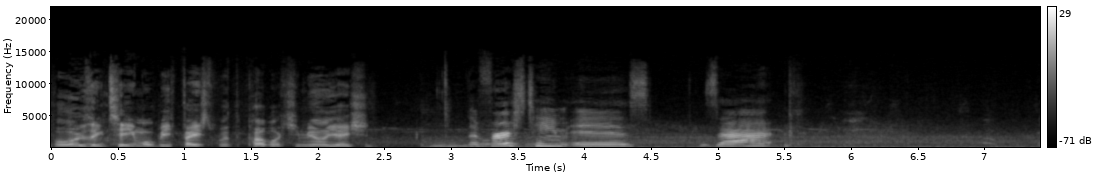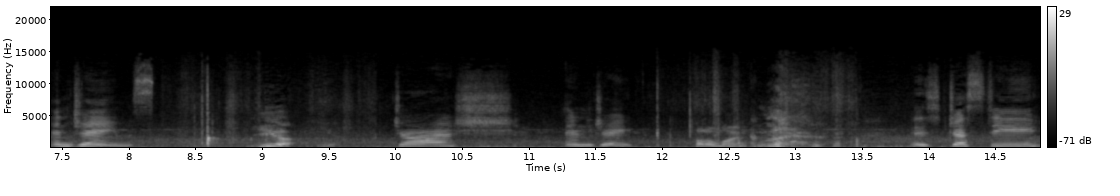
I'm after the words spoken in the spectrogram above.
The losing team will be faced with public humiliation. The first team is Zach and James, Yeah. Josh and Jake. Hold on, Mike. Is Justy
